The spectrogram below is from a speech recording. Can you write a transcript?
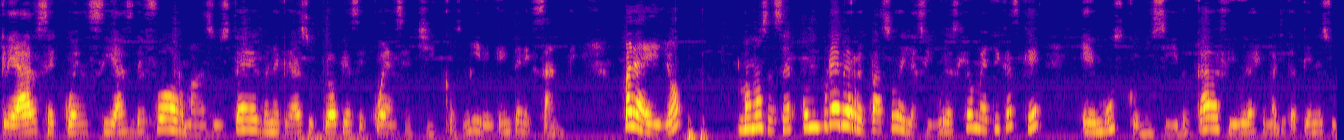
crear secuencias de formas. Ustedes van a crear su propia secuencia, chicos. Miren qué interesante. Para ello, vamos a hacer un breve repaso de las figuras geométricas que hemos conocido. Cada figura geométrica tiene su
